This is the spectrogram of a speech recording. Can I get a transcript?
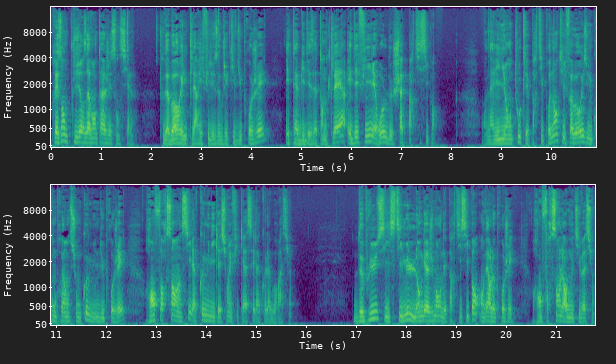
présente plusieurs avantages essentiels. Tout d'abord, il clarifie les objectifs du projet, établit des attentes claires et définit les rôles de chaque participant. En alignant toutes les parties prenantes, il favorise une compréhension commune du projet, renforçant ainsi la communication efficace et la collaboration. De plus, il stimule l'engagement des participants envers le projet, renforçant leur motivation.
